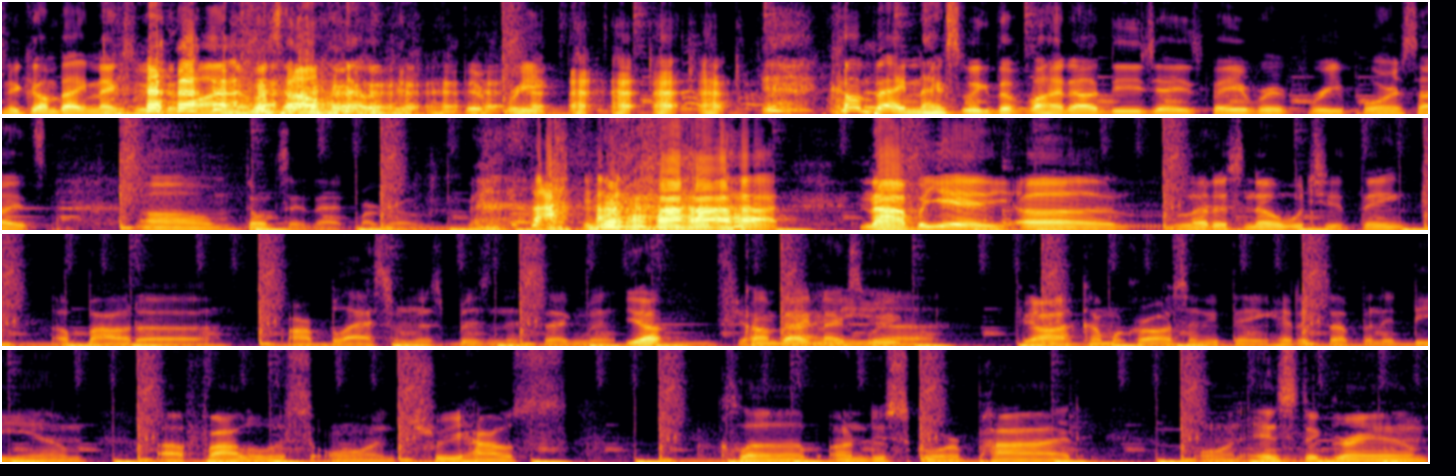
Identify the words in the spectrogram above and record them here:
We come back next week to find out. They're free. come back next week to find out DJ's favorite free porn sites. Um, Don't say that, my. Nah, but yeah, uh, let us know what you think about uh our blasphemous business segment. Yep. Come back got next any, week. Uh, if y'all come across anything, hit us up in the DM. Uh, follow us on Treehouse Club underscore Pod on Instagram.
